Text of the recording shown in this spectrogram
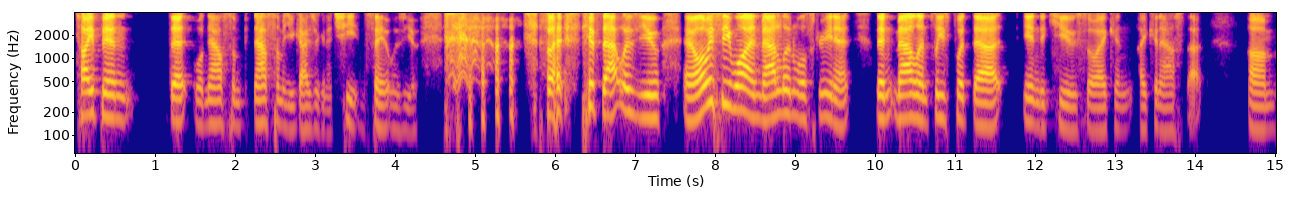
type in that. Well, now some now some of you guys are going to cheat and say it was you. but if that was you, and I only see one, Madeline will screen it. Then Madeline, please put that in the queue so I can I can ask that. Um,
